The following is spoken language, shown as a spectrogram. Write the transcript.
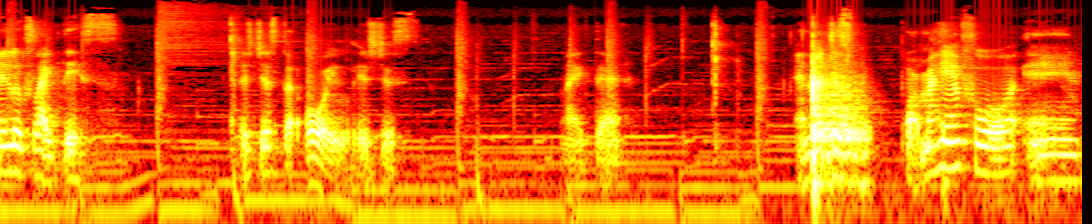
it looks like this. It's just the oil. It's just like that. And I just part my hand forward and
